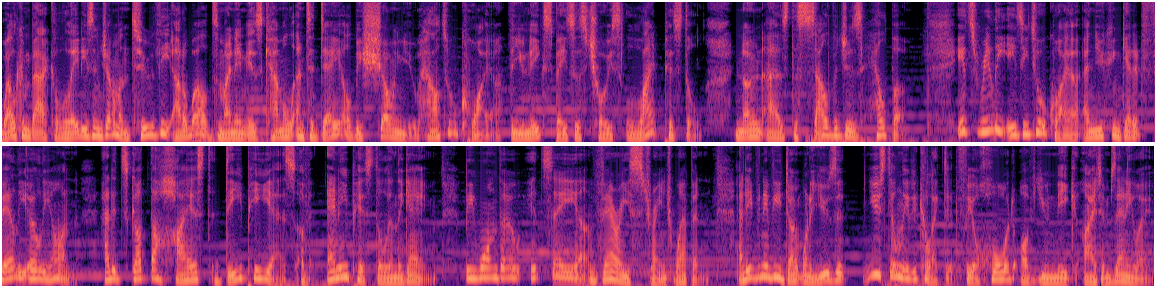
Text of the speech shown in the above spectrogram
Welcome back, ladies and gentlemen, to The Outer Worlds. My name is Camel, and today I'll be showing you how to acquire the unique Spacer's Choice light pistol, known as the Salvager's Helper. It's really easy to acquire, and you can get it fairly early on, and it's got the highest DPS of any pistol in the game. Be warned though, it's a uh, very strange weapon, and even if you don't want to use it, you still need to collect it for your hoard of unique items anyway.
